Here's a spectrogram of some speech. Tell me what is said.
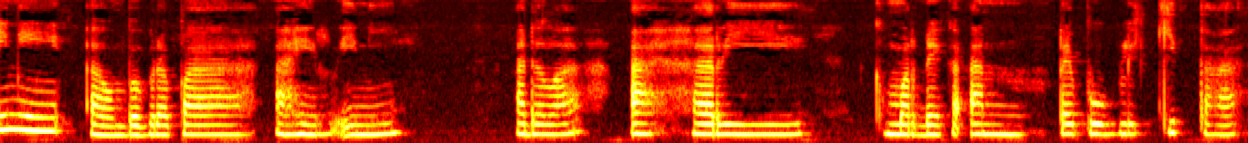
ini um, beberapa akhir ini adalah ah, hari kemerdekaan Republik kita.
